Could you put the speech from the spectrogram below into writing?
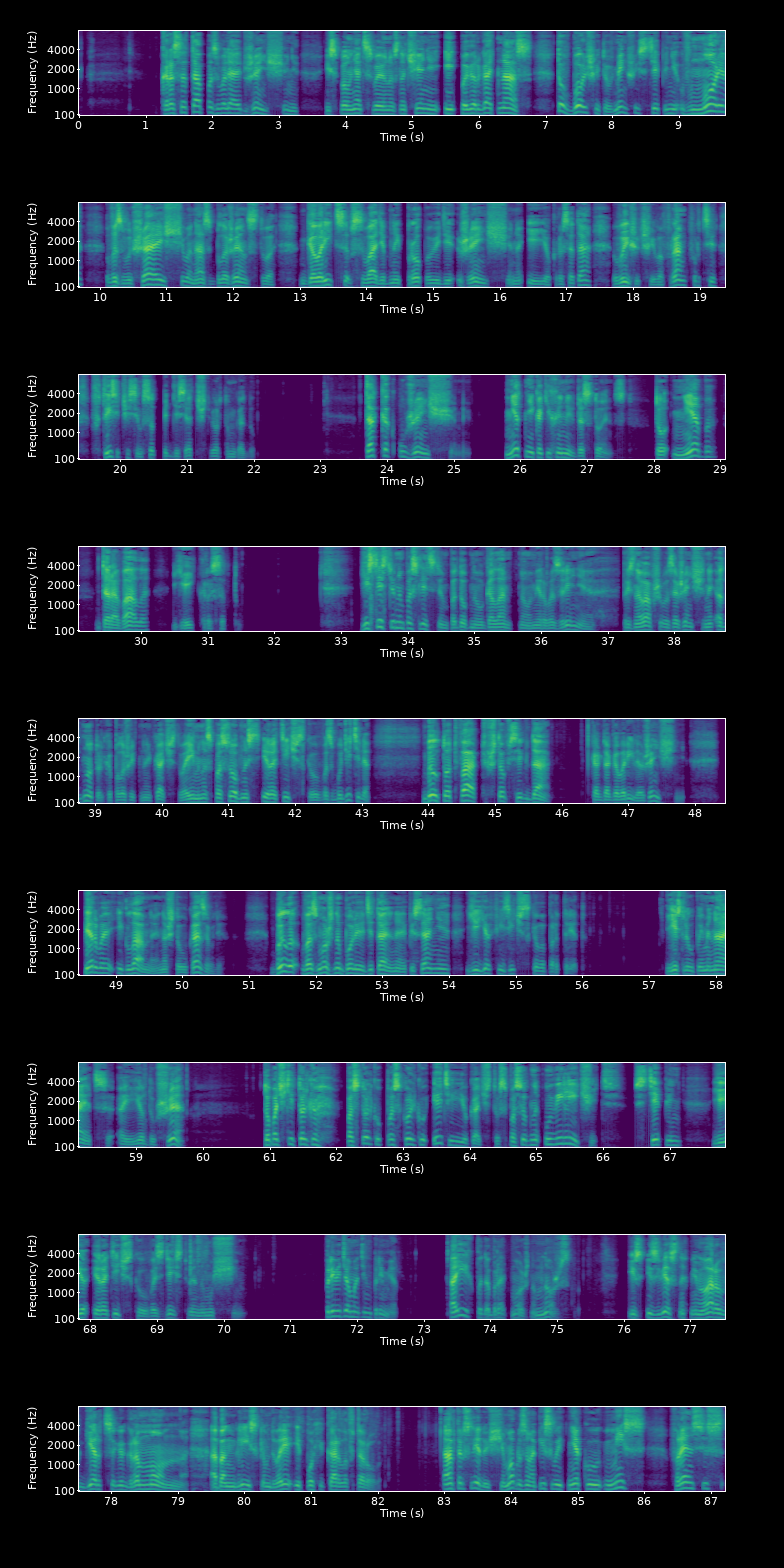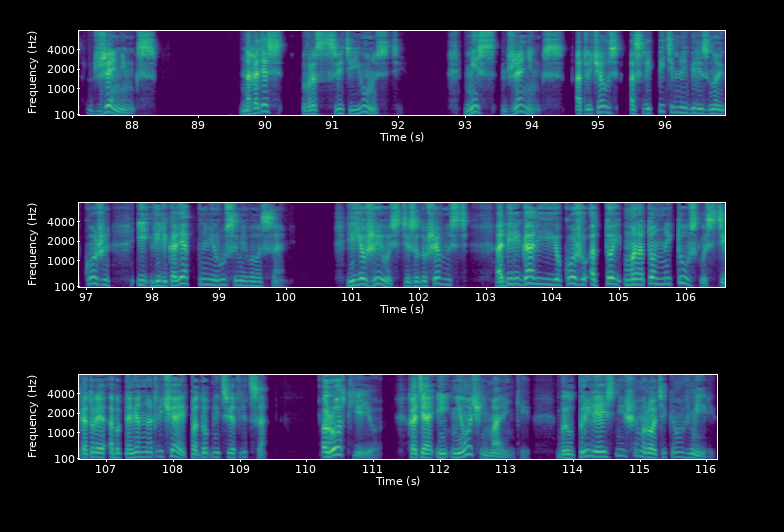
Красота позволяет женщине исполнять свое назначение и повергать нас, то в большей, то в меньшей степени, в море возвышающего нас блаженства. Говорится в свадебной проповеди «Женщина и ее красота», вышедшей во Франкфурте в 1754 году. Так как у женщины нет никаких иных достоинств, то небо даровало ей красоту. Естественным последствием подобного галантного мировоззрения, признававшего за женщиной одно только положительное качество, а именно способность эротического возбудителя, был тот факт, что всегда, когда говорили о женщине, первое и главное, на что указывали, было, возможно, более детальное описание ее физического портрета. Если упоминается о ее душе, то почти только постольку, поскольку эти ее качества способны увеличить степень ее эротического воздействия на мужчин. Приведем один пример. А их подобрать можно множество. Из известных мемуаров герцога Граммонна об английском дворе эпохи Карла II. Автор следующим образом описывает некую мисс Фрэнсис Дженнингс. Находясь в расцвете юности, Мисс Дженнингс отличалась ослепительной белизной кожи и великолепными русыми волосами. Ее живость и задушевность оберегали ее кожу от той монотонной тусклости, которая обыкновенно отличает подобный цвет лица. Рот ее, хотя и не очень маленький, был прелестнейшим ротиком в мире.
